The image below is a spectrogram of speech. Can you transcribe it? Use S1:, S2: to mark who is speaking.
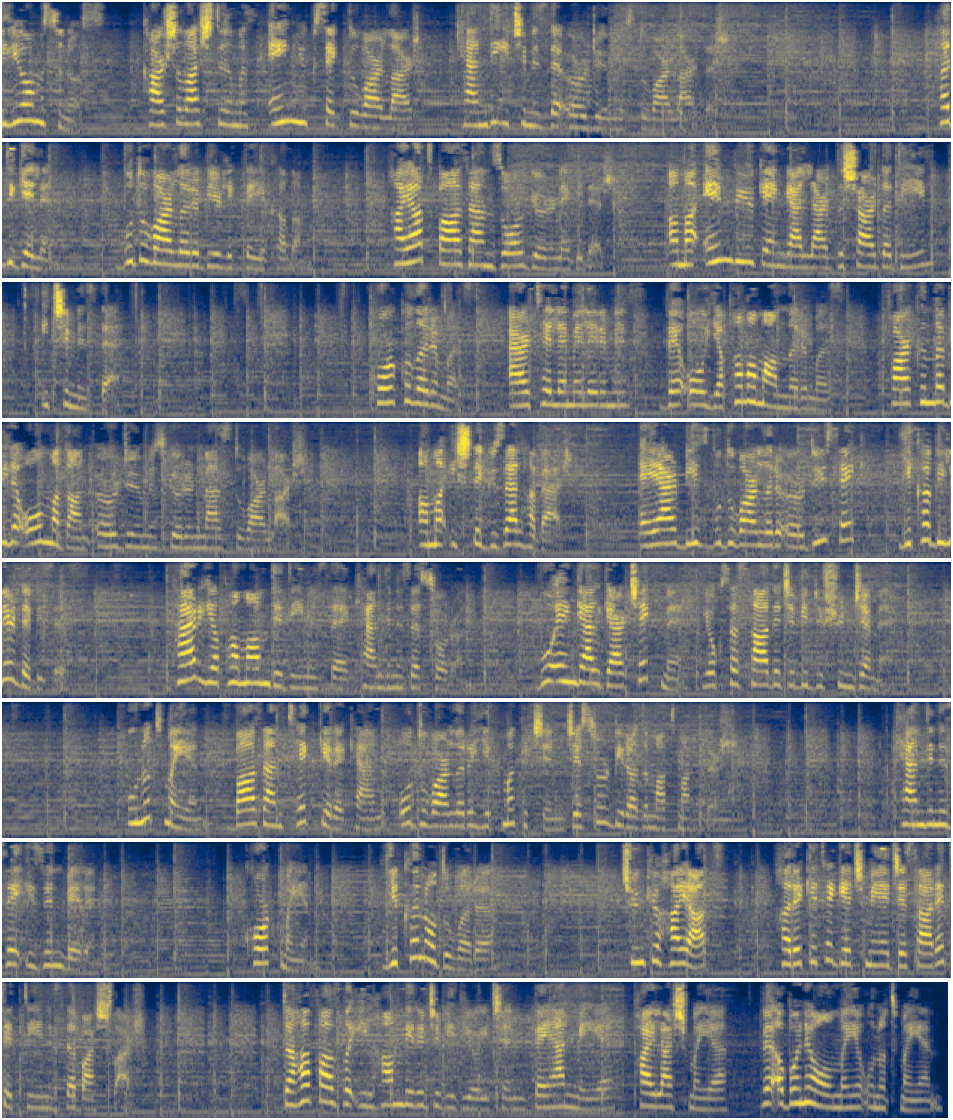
S1: Biliyor musunuz? Karşılaştığımız en yüksek duvarlar, kendi içimizde ördüğümüz duvarlardır. Hadi gelin, bu duvarları birlikte yıkalım. Hayat bazen zor görünebilir. Ama en büyük engeller dışarıda değil, içimizde. Korkularımız, ertelemelerimiz ve o yapamam anlarımız, farkında bile olmadan ördüğümüz görünmez duvarlar. Ama işte güzel haber. Eğer biz bu duvarları ördüysek, yıkabilir de biziz. Her yapamam dediğinizde kendinize sorun. Bu engel gerçek mi yoksa sadece bir düşünce mi? Unutmayın, bazen tek gereken o duvarları yıkmak için cesur bir adım atmaktır. Kendinize izin verin. Korkmayın. Yıkın o duvarı. Çünkü hayat, harekete geçmeye cesaret ettiğinizde başlar. Daha fazla ilham verici video için beğenmeyi, paylaşmayı ve abone olmayı unutmayın.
